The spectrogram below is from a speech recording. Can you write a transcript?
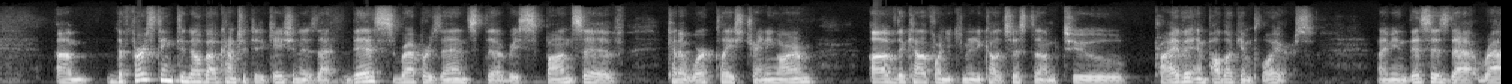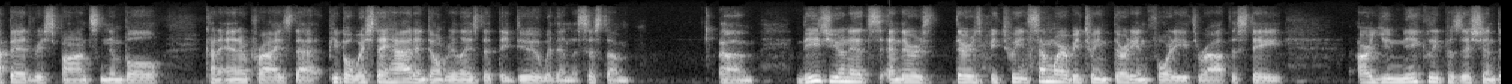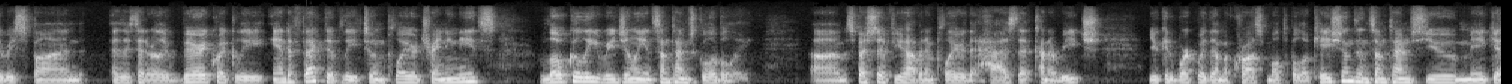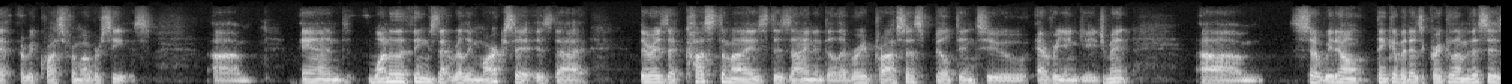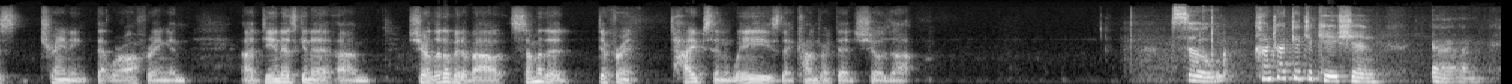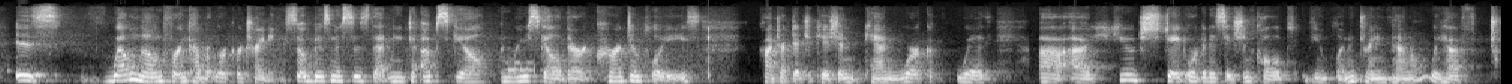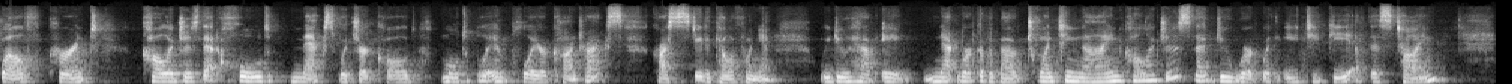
um, the first thing to know about contract education is that this represents the responsive kind of workplace training arm of the California community college system to private and public employers. I mean, this is that rapid response, nimble kind of enterprise that people wish they had and don't realize that they do within the system. Um, these units, and there's there's between somewhere between 30 and 40 throughout the state, are uniquely positioned to respond, as I said earlier, very quickly and effectively to employer training needs locally, regionally, and sometimes globally. Um, especially if you have an employer that has that kind of reach, you can work with them across multiple locations, and sometimes you may get a request from overseas. Um, and one of the things that really marks it is that there is a customized design and delivery process built into every engagement. Um, so we don't think of it as a curriculum. This is training that we're offering, and uh, Deanna is going to um, share a little bit about some of the different types and ways that contract ed shows up. So, contract education um, is well known for incumbent worker training. So businesses that need to upskill and reskill their current employees, contract education can work with uh, a huge state organization called the Employment Training Panel. We have 12 current colleges that hold MECs, which are called multiple employer contracts across the state of California. We do have a network of about 29 colleges that do work with ETP at this time.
